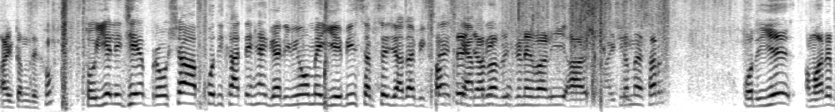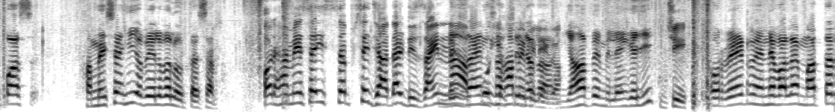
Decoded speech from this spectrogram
आइटम देखो। तो ये लीजिए ब्रोशा आपको दिखाते हैं गर्मियों में ये भी सबसे ज़्यादा बिकता है ज़्यादा बिकने वाली आइटम है सर। और ये हमारे पास हमेशा ही अवेलेबल होता है सर। और हमेशा इस सबसे ज़्यादा डिज़ाइन ना आपको यहाँ पे मिलेगा। यहाँ पे मिलेंगे जी। जी। और रेट रहने वाला है मात्र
